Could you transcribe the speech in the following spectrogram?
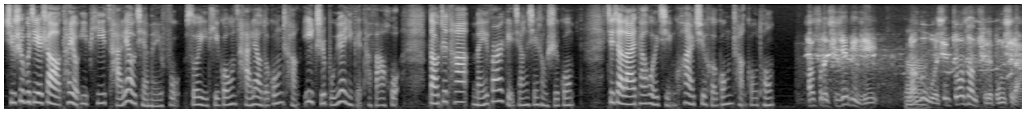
徐师傅介绍，他有一批材料钱没付，所以提供材料的工厂一直不愿意给他发货，导致他没法给江先生施工。接下来他会尽快去和工厂沟通。他付了七千定金，然后我先装上去的东西了，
